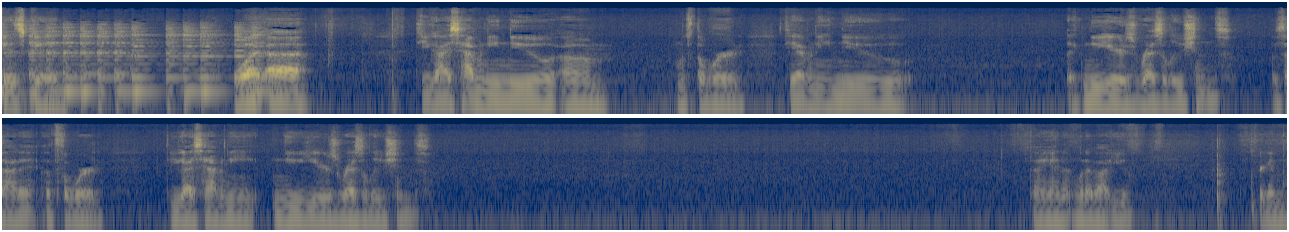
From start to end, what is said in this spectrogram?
is good. What uh do you guys have any new um what's the word? Do you have any new like New Year's resolutions? Is that it? That's the word. Do you guys have any New Year's resolutions? Diana, what about you? Friggin'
